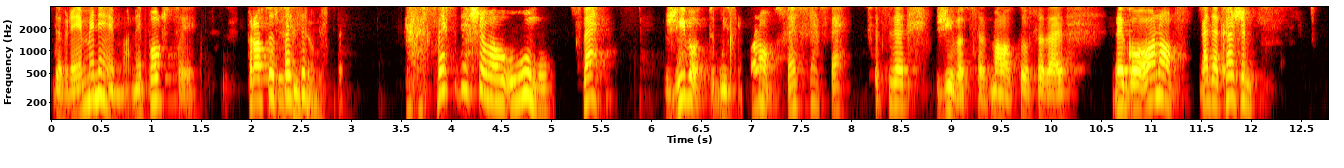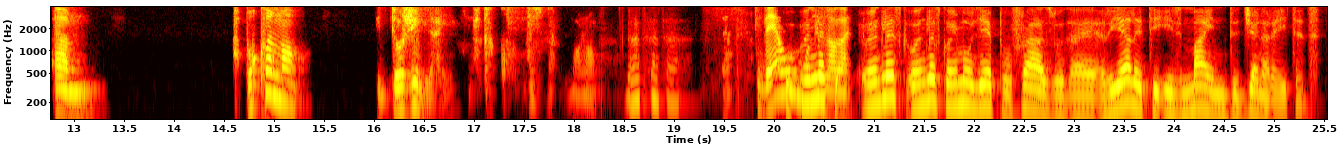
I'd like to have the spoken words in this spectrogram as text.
da vreme nema, ne postoji. Prosto sve se, sve se dešava u umu, sve. Život, mislim, ono, sve, sve, sve. sve se, život sad, malo to sada. Nego ono, da kažem, um, a bukvalno doživljaj nekako, ne znam, ono. Da, da, da. Sve u, engleskom, u engleskom imaju lijepu frazu da je reality is mind generated.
